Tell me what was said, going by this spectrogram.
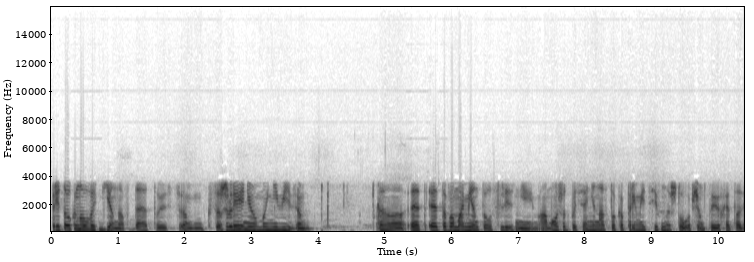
приток новых генов, да, то есть, э, к сожалению, мы не видим этого момента у слизней. А может быть, они настолько примитивны, что, в общем-то, их это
